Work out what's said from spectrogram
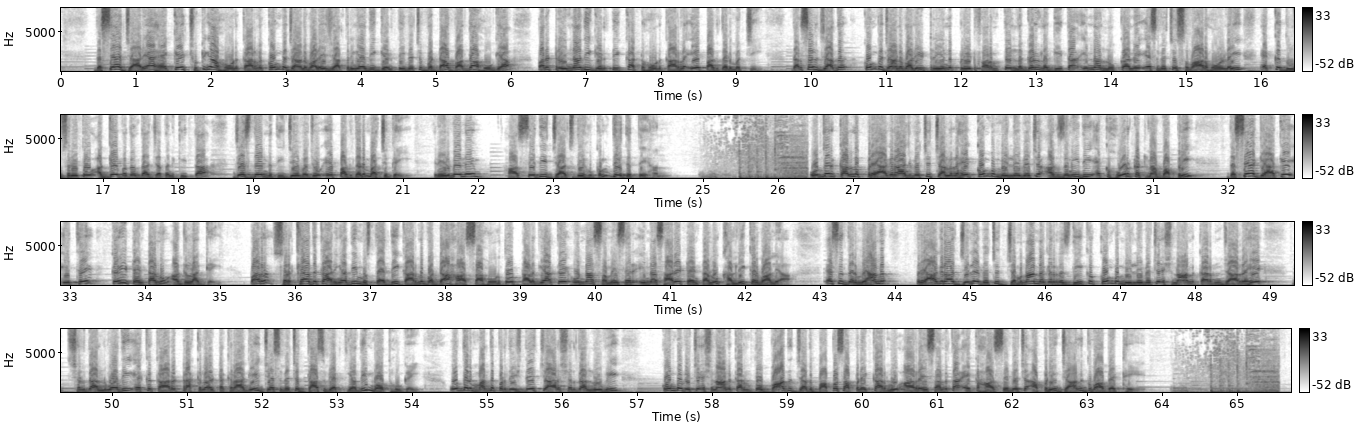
ਦੱਸਿਆ ਜਾ ਰਿਹਾ ਹੈ ਕਿ ਛੁੱਟੀਆਂ ਹੋਣ ਕਾਰਨ ਕੁੰਭ ਜਾਣ ਵਾਲੇ ਯਾਤਰੀਆਂ ਦੀ ਗਿਣਤੀ ਵਿੱਚ ਵੱਡਾ ਵਾਧਾ ਹੋ ਗਿਆ, ਪਰ ਟ੍ਰੇਨਾਂ ਦੀ ਗਿਣਤੀ ਘੱਟ ਹੋਣ ਕਾਰਨ ਇਹ ਭਗਦੜ ਮੱਚੀ। ਦਰਸਲ ਜਦ ਕੁੰਭ ਜਾਣ ਵਾਲੀ ਟ੍ਰੇਨ ਪਲੇਟਫਾਰਮ ਤੇ ਲੱਗਣ ਲੱਗੀ ਤਾਂ ਇਹਨਾਂ ਲੋਕਾਂ ਨੇ ਇਸ ਵਿੱਚ ਸਵਾਰ ਹੋਣ ਲਈ ਇੱਕ ਦੂਸਰੇ ਤੋਂ ਅੱਗੇ ਵਧਣ ਦਾ ਯਤਨ ਕੀਤਾ, ਜਿਸ ਦੇ ਨਤੀਜੇ ਵਜੋਂ ਇਹ ਭਗਦੜ ਮੱਚ ਗਈ। ਰੇਲਵੇ ਨੇ ਹਾਦਸੇ ਦੀ ਜਾਂਚ ਦੇ ਹੁਕਮ ਦੇ ਦਿੱਤੇ ਹਨ। ਉਧਰ ਕੱਲ ਪ੍ਰਯਾਗਰਾਜ ਵਿੱਚ ਚੱਲ ਰਹੇ ਕੁੰਭ ਮੇਲੇ ਵਿੱਚ ਅਗਜ਼ਨੀ ਦੀ ਇੱਕ ਹੋਰ ਘਟਨਾ ਵਾਪਰੀ। ਦੱਸਿਆ ਗਿਆ ਕਿ ਇੱਥੇ ਕਈ ਟੈਂਟਾਂ ਨੂੰ ਅੱਗ ਲੱਗ ਗਈ, ਪਰ ਸੁਰੱਖਿਆ ਅਧਿਕਾਰੀਆਂ ਦੀ ਮੁਸਤੈਦੀ ਕਾਰਨ ਵੱਡਾ ਹਾਦਸਾ ਹੋਣ ਤੋਂ ਟਲ ਗਿਆ ਤੇ ਉਹਨਾਂ ਸਮੇਂ ਸਿਰ ਇਹਨਾਂ ਸਾਰੇ ਟੈਂਟਾਂ ਨੂੰ ਖਾਲੀ ਕਰਵਾ ਲਿਆ। ਇਸ ਦਰਮਿਆਨ ਪ੍ਰਯਾਗਰਾਜ ਜ਼ਿਲ੍ਹੇ ਵਿੱਚ ਜਮਨਾ ਨਗਰ ਨਜ਼ਦੀਕ ਕੁੰਭ ਮੇਲੇ ਵਿੱਚ ਇਸ਼ਨਾਨ ਕਰਨ ਜਾ ਰਹੇ ਸ਼ਰਧਾਲੂਆਂ ਦੀ ਇੱਕ ਕਾਰ ਟਰੱਕ ਨਾਲ ਟਕਰਾ ਗਈ, ਜਿਸ ਵਿੱਚ 10 ਵਿਅਕਤੀਆਂ ਦੀ ਮੌਤ ਹੋ ਗਈ। ਉਧਰ ਮੱਧ ਪ੍ਰਦੇਸ਼ ਦੇ ਚਾਰ ਸ਼ਰਧਾਲੂ ਵੀ ਕੁੰਭ ਵਿੱਚ ਇਸ਼ਨਾਨ ਕਰਨ ਤੋਂ ਬਾਅਦ ਜਦ ਵਾਪਸ ਆਪਣੇ ਘਰ ਨੂੰ ਆ ਰਹੇ ਸਨ ਤਾਂ ਇੱਕ ਹਾਦਸੇ ਵਿੱਚ ਆਪਣੀ ਜਾਨ ਗਵਾ ਬੈਠੇ।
